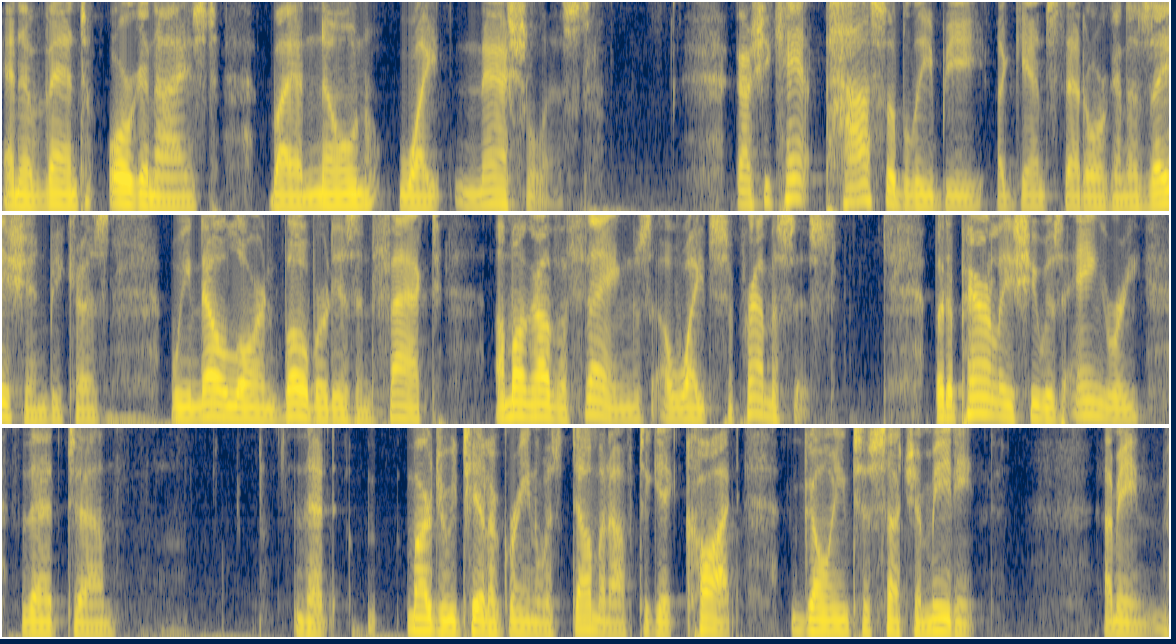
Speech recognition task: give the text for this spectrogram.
an event organized by a known white nationalist. Now, she can't possibly be against that organization because we know Lauren Boebert is, in fact, among other things, a white supremacist. But apparently, she was angry that uh, that Marjorie Taylor Greene was dumb enough to get caught going to such a meeting. I mean,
